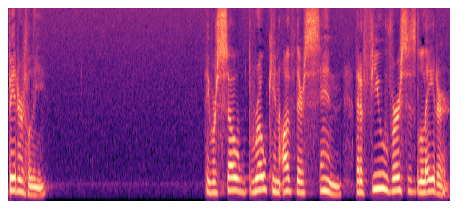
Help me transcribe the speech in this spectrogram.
bitterly. They were so broken of their sin that a few verses later,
